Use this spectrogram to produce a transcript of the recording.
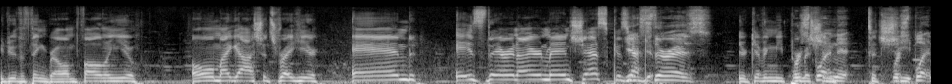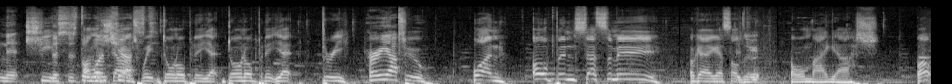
You do the thing, bro. I'm following you. Oh my gosh, it's right here. And is there an Iron Man chest? Because Yes, there is. you're giving me We're permission splitting it. to We're splitting it. Cheat This is the on one challenge. chest. Wait, don't open it yet. Don't open it yet. Three, Hurry up. two, one. Open sesame. Okay, I guess I'll Did do you- it. Oh my gosh. Well,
